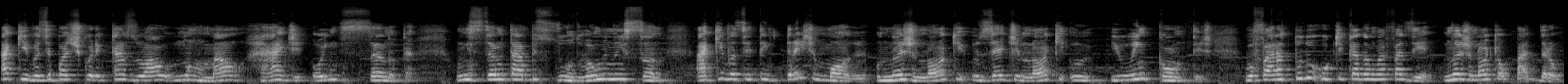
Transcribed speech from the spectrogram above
Aqui você pode escolher casual, normal, hard ou insano, cara. O insano tá absurdo, vamos no insano. Aqui você tem três modos, o Nuzlocke, o Zedlock e o Encounters. Vou falar tudo o que cada um vai fazer. Nuzlocke é o padrão.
